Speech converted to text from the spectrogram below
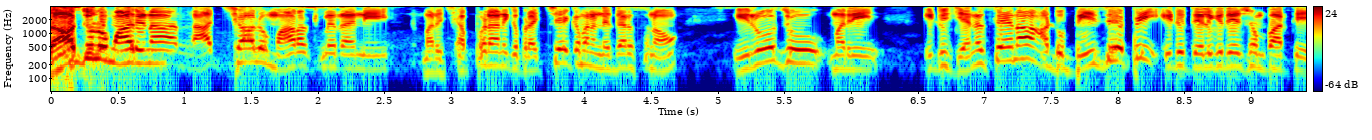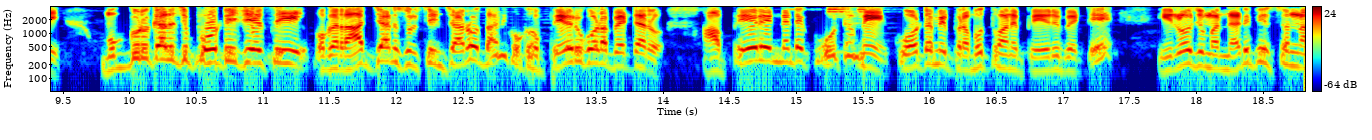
రాజులు మారినా రాజ్యాలు మారట్లేదని మరి చెప్పడానికి ప్రత్యేకమైన నిదర్శనం. ఈరోజు మరి ఇటు జనసేన అటు బీజేపీ ఇటు తెలుగుదేశం పార్టీ ముగ్గురు కలిసి పోటీ చేసి ఒక రాజ్యాన్ని సృష్టించారు దానికి ఒక పేరు కూడా పెట్టారు. ఆ పేరు ఏంటంటే కూటమి కూటమి ప్రభుత్వం అనే పేరు పెట్టి ఈరోజు మరి నడిపిస్తున్న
